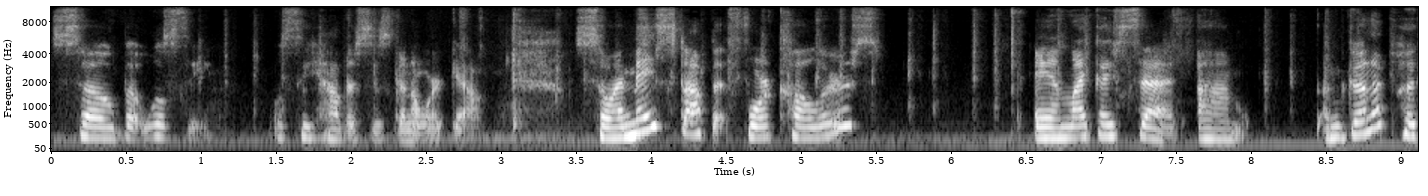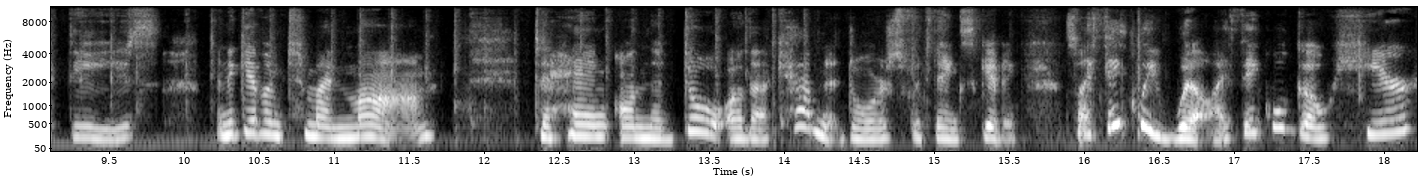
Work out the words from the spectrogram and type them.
So, but we'll see. We'll see how this is going to work out. So I may stop at four colors. And like I said, um, I'm going to put these, I'm going to give them to my mom to hang on the door or the cabinet doors for Thanksgiving. So I think we will. I think we'll go here,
